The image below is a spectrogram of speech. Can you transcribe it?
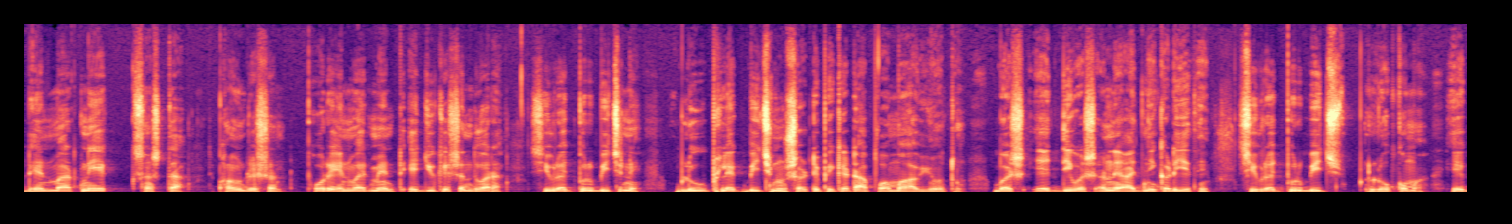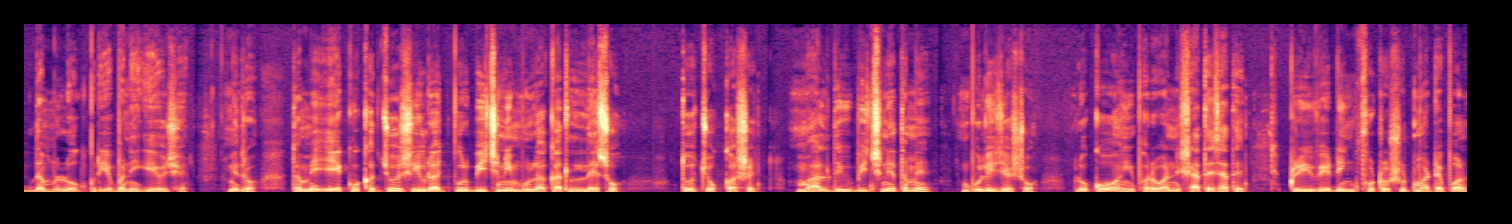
ડેનમાર્કની એક સંસ્થા, ફાઉન્ડેશન ફોર એન્વાયરમેન્ટ એજ્યુકેશન દ્વારા શિવરાજપુર બીચને બ્લુ ફ્લેગ બીચનું સર્ટિફિકેટ આપવામાં આવ્યું હતું. બસ એ જ દિવસ અને આજની ઘડીએથી શિવરાજપુર બીચ લોકોમાં એકદમ લોકપ્રિય બની ગયો છે. મિત્રો, તમે એક વખત જો શિવરાજપુર બીચની મુલાકાત લેશો, તો ચોક્કસ જ માલદીવ બીચને તમે ભૂલી જશો. લોકો અહીં ફરવાની સાથે સાથે પ્રી વેડિંગ ફોટોશૂટ માટે પણ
